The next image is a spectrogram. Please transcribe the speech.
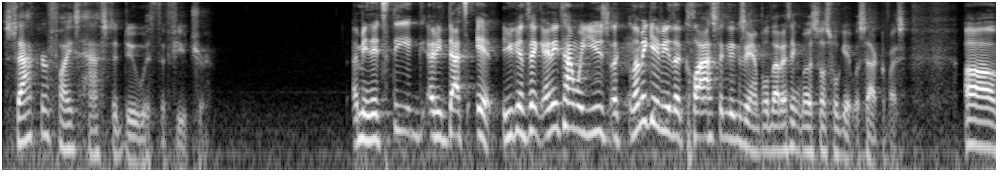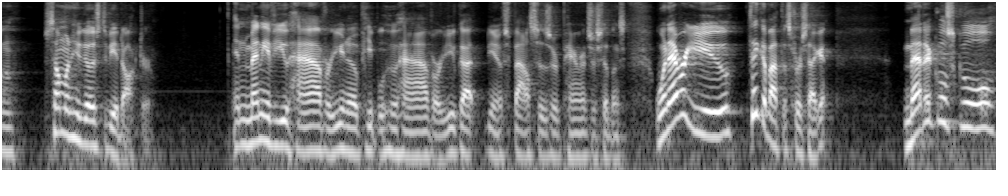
sacrifice has to do with the future. I mean, it's the, I mean, that's it. You can think anytime we use, like, let me give you the classic example that I think most of us will get with sacrifice. Um, someone who goes to be a doctor. And many of you have, or you know people who have, or you've got, you know, spouses or parents or siblings. Whenever you, think about this for a second, medical school,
